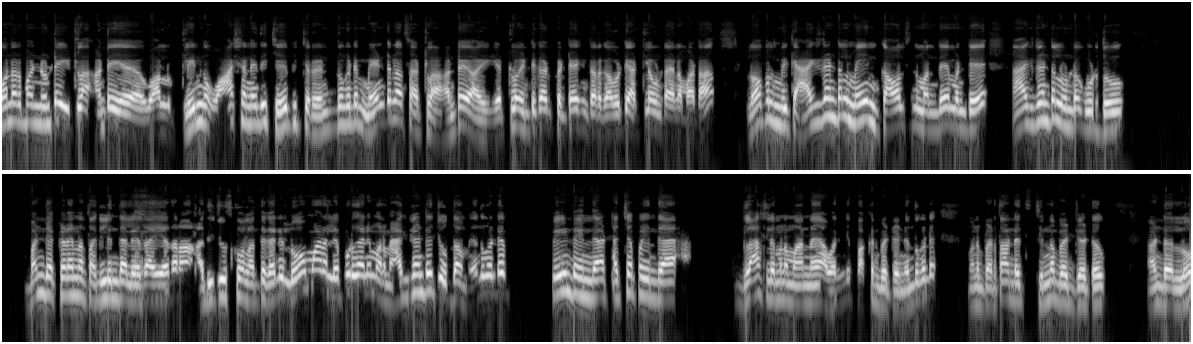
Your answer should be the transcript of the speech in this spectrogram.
ఓనర్ బండి ఉంటే ఇట్లా అంటే వాళ్ళు క్లీన్గా వాష్ అనేది చేపించారు ఎందుకంటే మెయింటెనెన్స్ అట్లా అంటే ఎట్లో ఇంటికాడ పెట్టేసింటారు కాబట్టి అట్లే ఉంటాయి అన్నమాట లోపల మీకు యాక్సిడెంటల్ మెయిన్ కావాల్సింది మనది ఏమంటే యాక్సిడెంటల్ ఉండకూడదు. బండి ఎక్కడైనా తగిలిందా లేదా ఏదైనా అది చూసుకోవాలి అంతే కానీ లో మోడల్ ఎప్పుడు కానీ మనం యాక్సిడెంటే చూద్దాం. ఎందుకంటే పెయింట్ అయిందా టచ్ అప్ అయిందా గ్లాసులు ఏమైనా మారినాయా అవన్నీ పక్కన పెట్టండి. ఎందుకంటే మనం పెడతా ఉండేది చిన్న బడ్జెట్ అండ్లో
